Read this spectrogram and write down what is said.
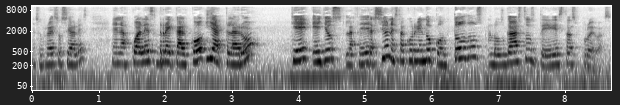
en sus redes sociales, en las cuales recalcó y aclaró que ellos, la federación está corriendo con todos los gastos de estas pruebas,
